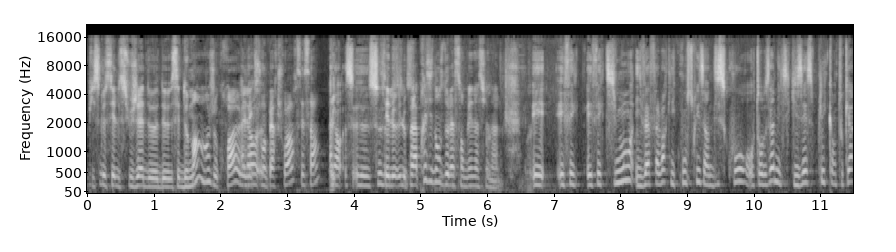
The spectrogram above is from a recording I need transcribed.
puisque c'est le sujet de. de- c'est demain, hein, je crois, l'élection au perchoir, c'est ça? Alors, ce- ce- C'est la présidence de l'Assemblée nationale. Et effe- effectivement, il va falloir qu'ils construisent un discours autour de ça, mais qu'ils expliquent en tout cas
